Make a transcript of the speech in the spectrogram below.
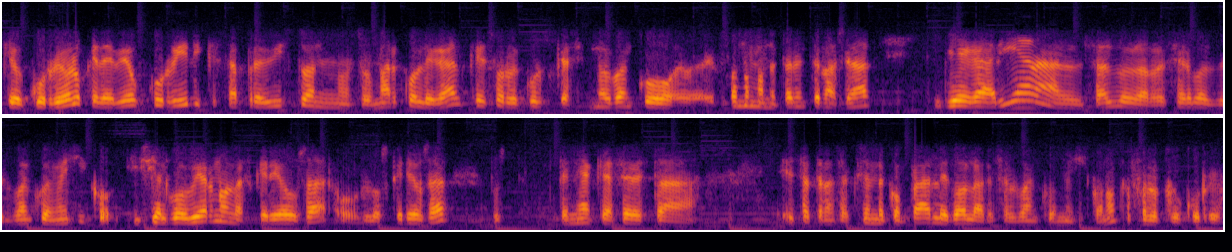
que ocurrió lo que debió ocurrir y que está previsto en nuestro marco legal, que esos recursos que asignó el Banco, el Fondo Monetario Internacional, llegarían al saldo de las reservas del Banco de México y si el gobierno las quería usar o los quería usar, pues tenía que hacer esta esta transacción de comprarle dólares al Banco de México, ¿no? Que fue lo que ocurrió.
